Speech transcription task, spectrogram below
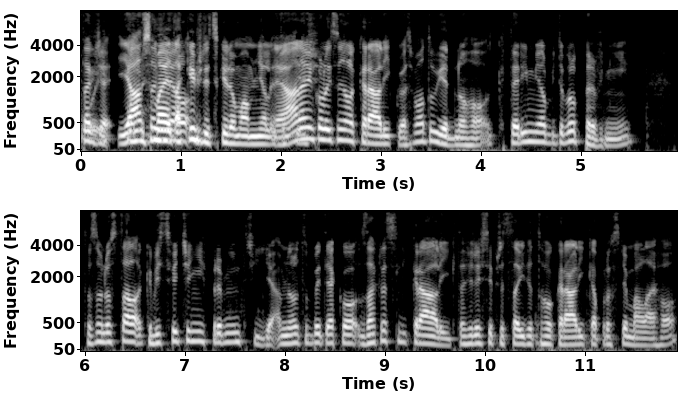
Takže já my jsem jsme měl, je taky vždycky doma měli. Já nevím, kolik jsem měl králíku, já jsem měl tu jednoho, který měl být, to byl první, to jsem dostal k vysvědčení v první třídě a mělo to být jako zakreslý králík, takže když si představíte toho králíka prostě malého, uh,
